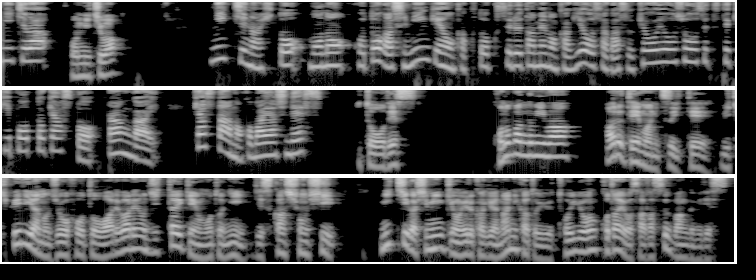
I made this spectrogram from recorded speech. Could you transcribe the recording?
んにちは。こんにちは。ニッチな人、物、ことが市民権を獲得するための鍵を探す教養小説的ポッドキャスト、欄外。キャスターの小林です。伊藤です。この番組は、あるテーマについて、ウィキペディアの情報と我々の実体験をもとにディスカッションし、ニッチが市民権を得る鍵は何かという問いを答えを探す番組です。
